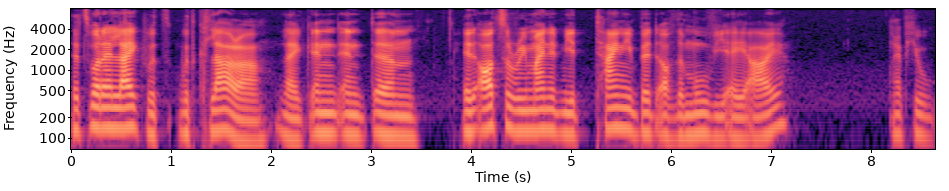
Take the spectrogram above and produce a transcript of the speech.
that's what I liked with with Klara. Like, and and um, it also reminded me a tiny bit of the movie AI. Have you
